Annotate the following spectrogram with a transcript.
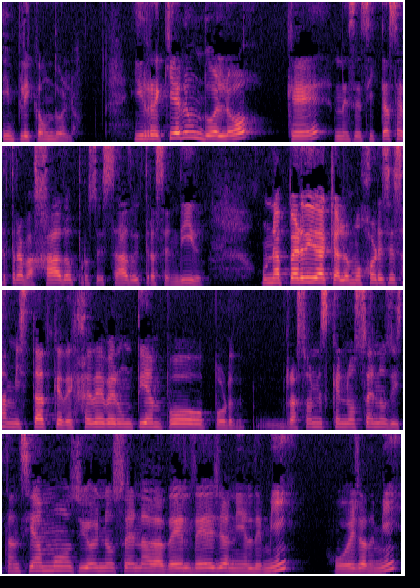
implica un duelo. Y requiere un duelo que necesita ser trabajado, procesado y trascendido una pérdida que a lo mejor es esa amistad que dejé de ver un tiempo por razones que no sé, nos distanciamos y hoy no sé nada de él, de ella, ni él de mí, o ella de mí.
